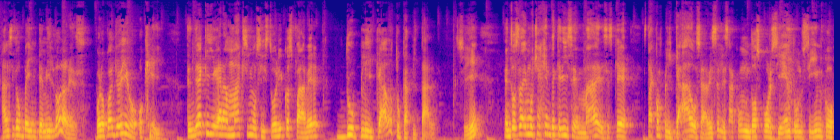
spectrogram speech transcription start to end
han sido 20 mil dólares. Por lo cual yo digo, ok, tendría que llegar a máximos históricos para haber duplicado tu capital. ¿Sí? Entonces hay mucha gente que dice, madres, es que está complicado, o sea, a veces le saco un 2%, un 5%,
